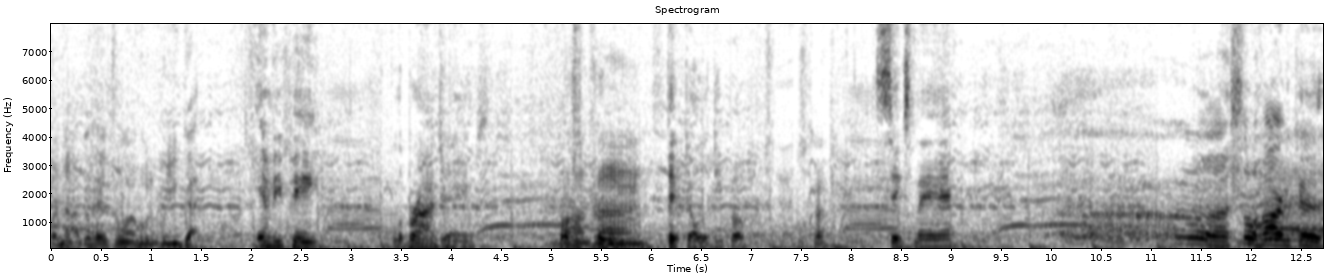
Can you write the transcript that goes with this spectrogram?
but nah, go ahead, Juwan. Who, who you got? MVP, LeBron James. Most LeBron improved, James. Victor Oladipo. Okay. Six man. Uh, so hard because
